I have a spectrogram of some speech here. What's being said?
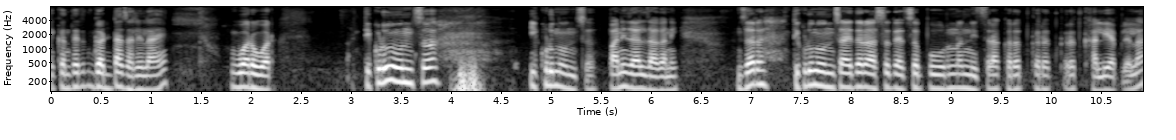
एकंदरीत गड्डा झालेला आहे. वरवर तिकडून उंच इकडून उंच पाणी जायला जागा नाही. जर तिकडून उंच आहे तर असं त्याचं पूर्ण निचरा करत करत करत खाली आपल्याला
